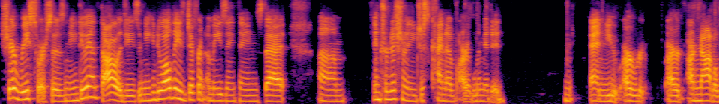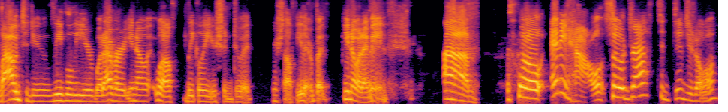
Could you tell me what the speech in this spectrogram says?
share resources and you can do anthologies and you can do all these different amazing things that um, and traditionally just kind of are limited and you are are are not allowed to do legally or whatever you know well legally you shouldn't do it yourself either but you know what i mean. Um so anyhow so draft to Digital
